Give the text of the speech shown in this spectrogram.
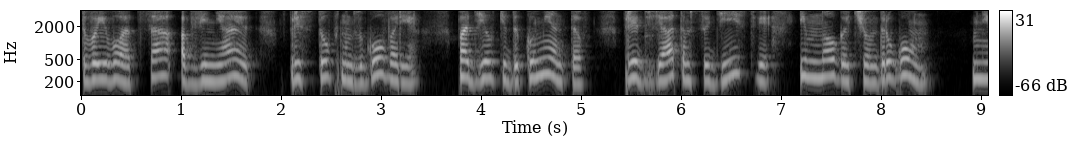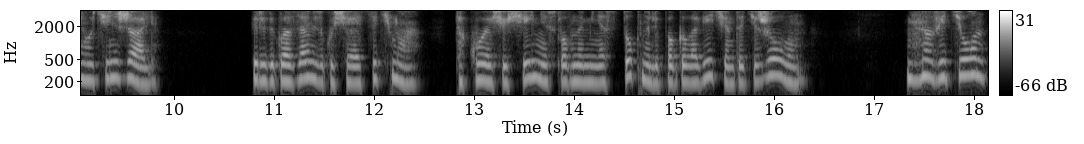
Твоего отца обвиняют в преступном сговоре, подделке документов, предвзятом судействе и много чем другом. Мне очень жаль». Перед глазами сгущается тьма. Такое ощущение, словно меня стукнули по голове чем-то тяжелым. Но ведь он...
